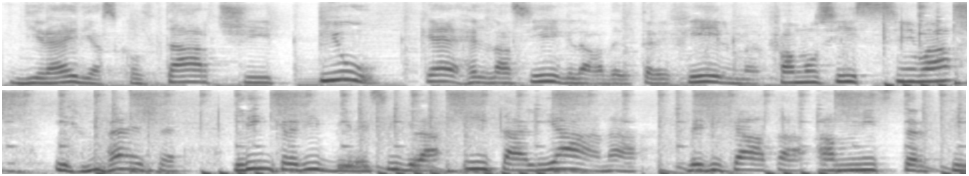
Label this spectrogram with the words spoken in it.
direi di ascoltarci più che la sigla del telefilm famosissima, invece l'incredibile sigla italiana dedicata a Mr. T.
